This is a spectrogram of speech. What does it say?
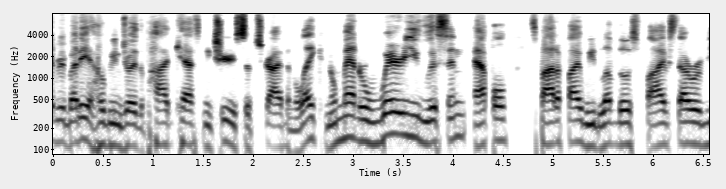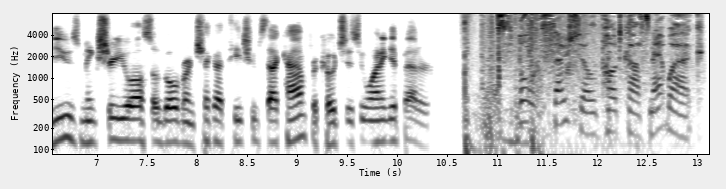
Everybody. I hope you enjoyed the podcast. Make sure you subscribe and like no matter where you listen Apple, Spotify. We love those five star reviews. Make sure you also go over and check out teachhoops.com for coaches who want to get better. Sports Social Podcast Network.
